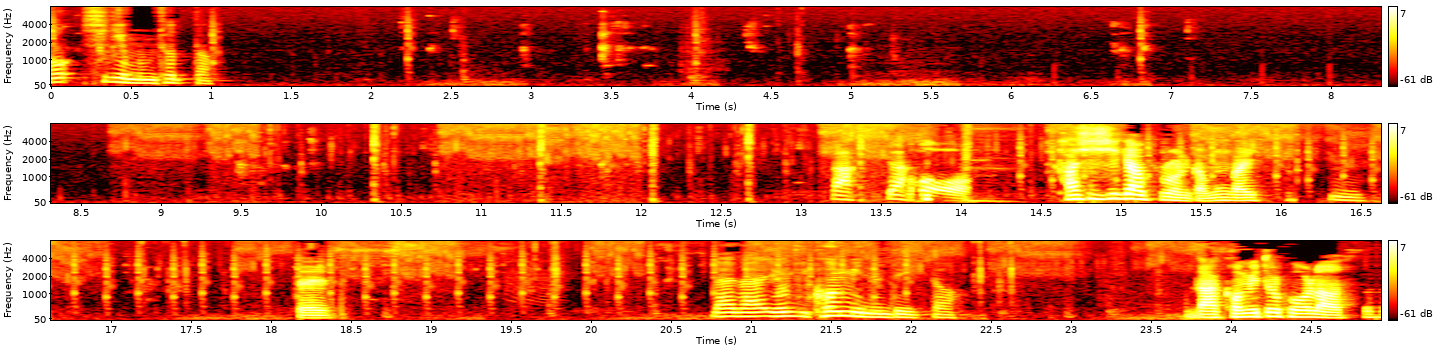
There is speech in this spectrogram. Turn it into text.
어, 시계 멈췄다. 딱, 딱. 어. 다시 시계 앞으로 오니까 뭔가 있어. 응. 네. 나, 나, 여기 거미 있는 데 있다. 나 거미 뚫고 올라왔어.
